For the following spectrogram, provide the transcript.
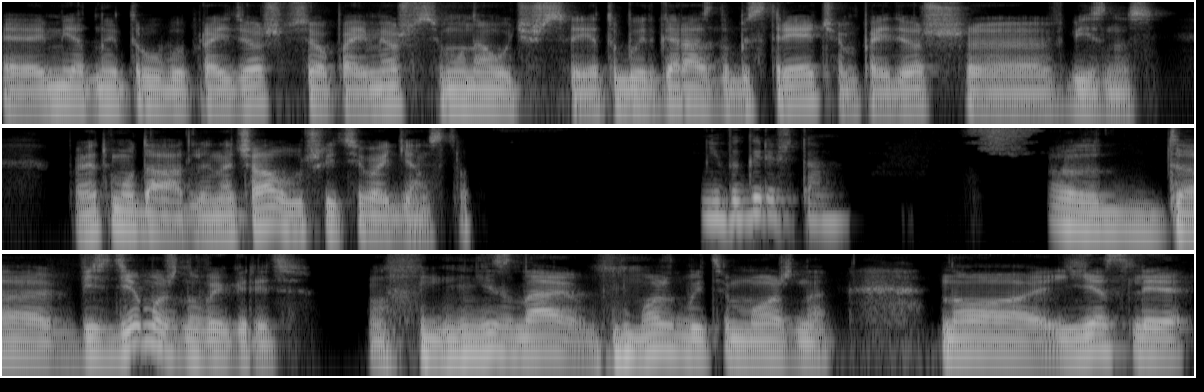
э, медные трубы пройдешь, все поймешь, всему научишься. И это будет гораздо быстрее, чем пойдешь э, в бизнес. Поэтому да, для начала лучше идти в агентство. Не выгоришь там? Э, да, везде можно выгореть. Не знаю, может быть и можно. Но если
